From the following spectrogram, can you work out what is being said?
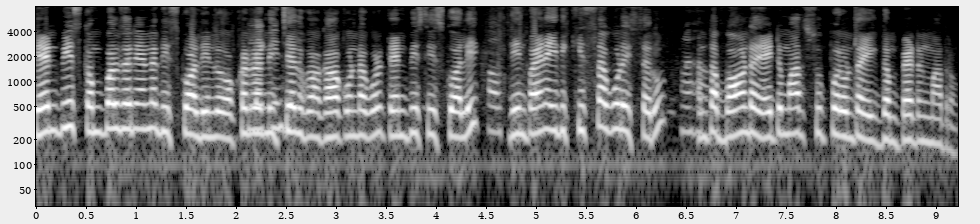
టెన్ పీస్ కంపల్సరీ అయినా తీసుకోవాలి. దీనిలో ఒక్కటి రెండు ఇచ్చేది కాకుండా కూడా టెన్ పీస్ తీసుకోవాలి. దీనిపైన ఇది కిస్సా కూడా ఇస్తారు. అంత బాగుంటుంది. ఐటమ్ మాత్రం సూపర్ ఉంటాయి ఎగ్దమ్ ప్యాటర్న్ మాత్రం.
